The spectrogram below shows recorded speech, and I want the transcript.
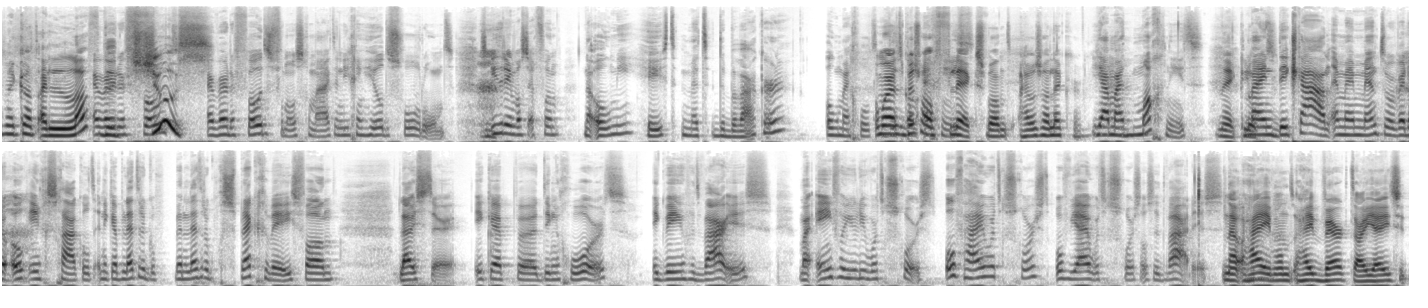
my god, I love er the werden, foto's, er werden foto's van ons gemaakt en die ging heel de school rond. Dus iedereen was echt van, Naomi heeft met de bewaker... Oh mijn god. Oh, maar het is best wel een echt niet. flex, want hij was wel lekker. Ja, maar het mag niet. Nee, klopt. Mijn decaan en mijn mentor werden ook ingeschakeld. En ik heb letterlijk op, ben letterlijk op gesprek geweest van... Luister, ik heb eh, dingen gehoord. Ik weet niet of het waar is. Maar één van jullie wordt geschorst. Of hij wordt geschorst, of jij wordt geschorst als het waar is. Nou, hij, want hij werkt daar. Jij zit...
